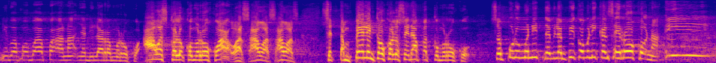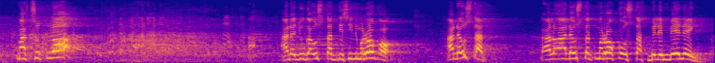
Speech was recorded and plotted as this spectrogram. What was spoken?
Ini bapak-bapak anaknya dilarang merokok. Awas kalau kau merokok, awas, awas, awas. Saya tempelin kau kalau saya dapat kau merokok. 10 menit dia bilang, Piko belikan saya rokok nak. Ih, maksud lo? Ada juga ustadz di sini merokok. Ada ustadz. Kalau ada ustadz merokok, ustadz beleng-beleng.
